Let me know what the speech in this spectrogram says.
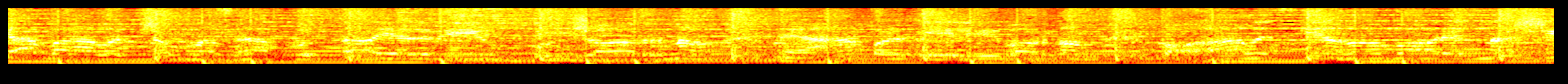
кавалочок на згадку, то є Львів, Буджорно, Неаполь і Ліворно, по-галицьки говорять наші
